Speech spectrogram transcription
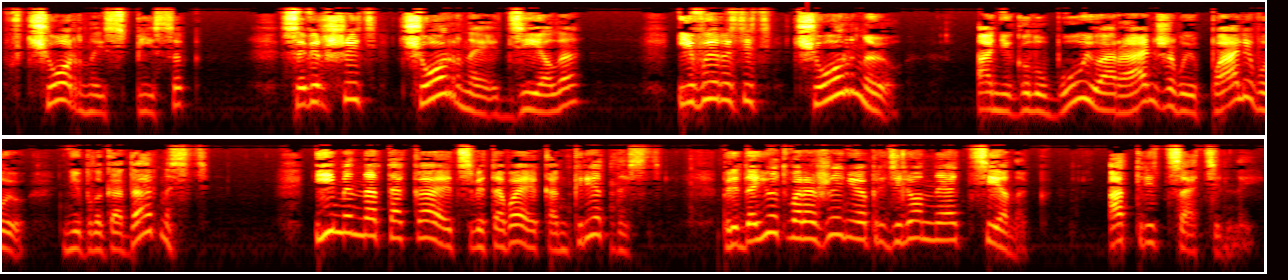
в черный список, совершить черное дело и выразить черную, а не голубую, оранжевую, палевую неблагодарность. Именно такая цветовая конкретность придает выражению определенный оттенок, отрицательный.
